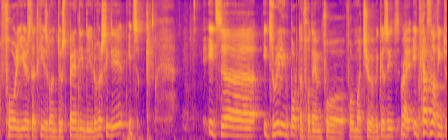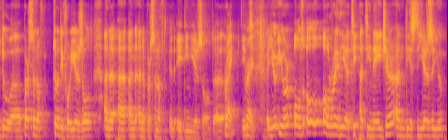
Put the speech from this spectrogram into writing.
four years that he's going to spend in the university it's it's uh, it's really important for them for, for mature because it right. it has nothing to do a person of 24 years old and a, and, and a person of 18 years old. Uh, right, right. You, are already a, a teenager, and these years you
